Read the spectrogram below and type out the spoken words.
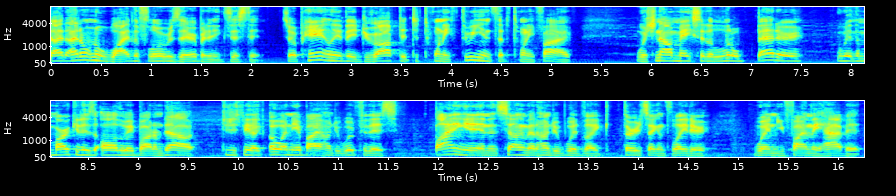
I, I don't know why the floor was there, but it existed. So apparently they dropped it to 23 instead of 25, which now makes it a little better where the market is all the way bottomed out to just be like, oh, I need to buy 100 wood for this, buying it and then selling that 100 wood like 30 seconds later when you finally have it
